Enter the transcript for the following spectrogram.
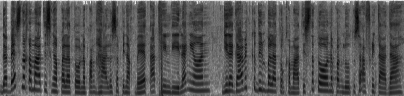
The best na kamatis nga pala to na panghalo sa pinakbet. At hindi lang yon. Ginagamit ko din pala tong kamatis na to na pangluto sa afritada.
